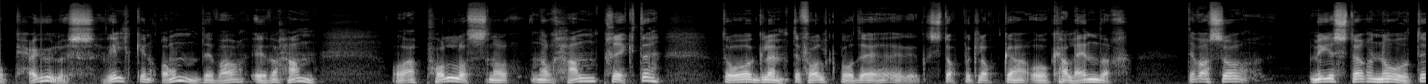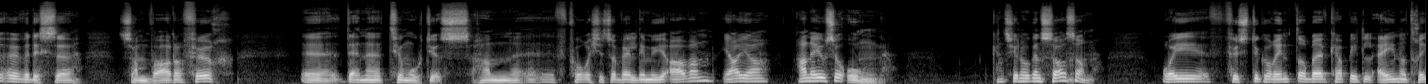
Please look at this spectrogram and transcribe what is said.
Og Paulus, hvilken ånd det var over han. Og Apollos, når, når han prekte, da glemte folk både eh, stoppeklokka og kalender. Det var så mye større nåde over disse som var der før. Eh, denne Timotius, han eh, får ikke så veldig mye av han. Ja ja, han er jo så ung. Kanskje noen sa sånn. Og i første Korinterbrev kapittel 1 og 3,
